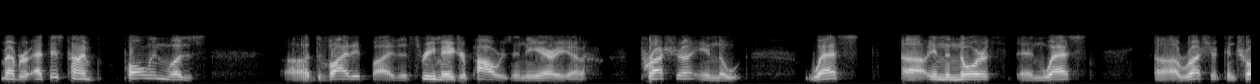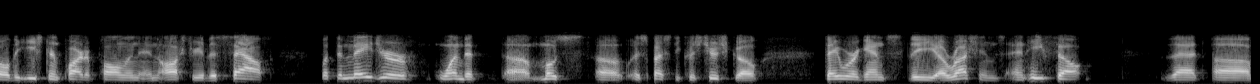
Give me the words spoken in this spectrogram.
remember, at this time, Poland was uh, divided by the three major powers in the area Prussia in the west, uh, in the north and west. Uh, Russia controlled the eastern part of Poland and Austria the south. But the major one that uh, most, uh, especially Kosciuszko, they were against the uh, Russians, and he felt that uh,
